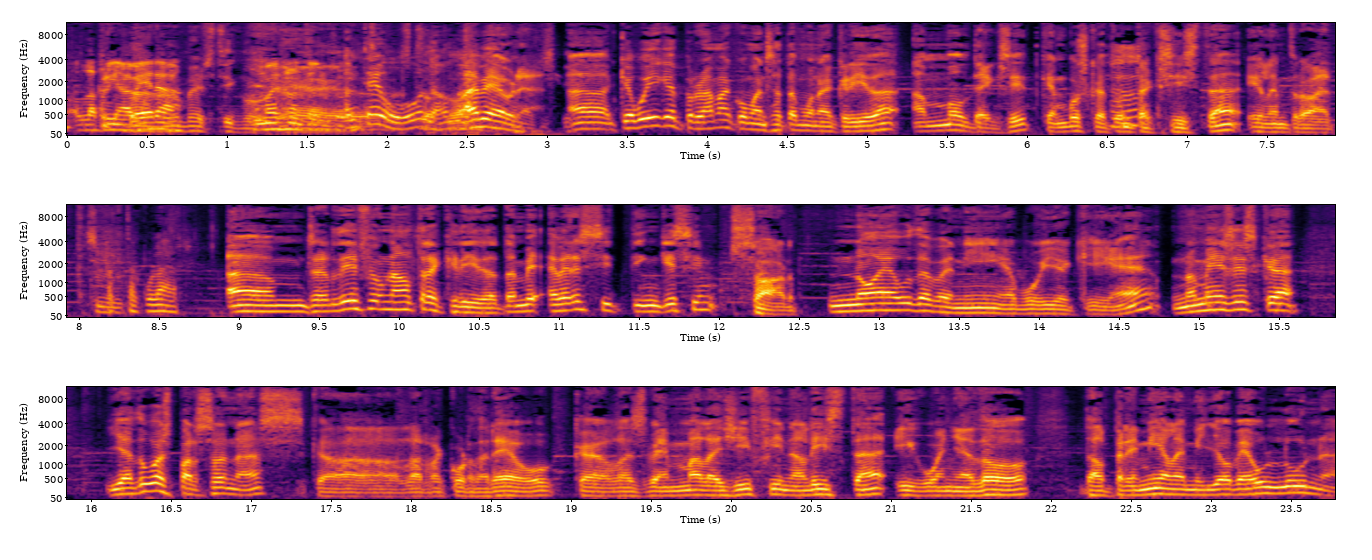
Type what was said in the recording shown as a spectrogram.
El de primavera. Només tinc un, Només no eh? tens En té un, home. A veure, uh, que avui aquest programa ha començat amb una crida amb molt d'èxit, que hem buscat un taxista i l'hem trobat. Espectacular. Um, ens agradaria fer una altra crida, també, a veure si tinguéssim sort. No heu de venir avui aquí, eh? Només és que hi ha dues persones, que les recordareu, que les vam elegir finalista i guanyador del Premi a la millor veu Luna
